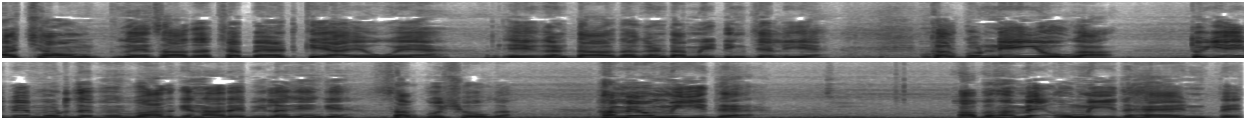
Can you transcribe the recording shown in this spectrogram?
अच्छा उनके साथ अच्छा बैठ के आए हुए हैं। एक घंटा आधा घंटा मीटिंग चली है। कल को नहीं होगा तो यहीं पे मुर्देबाद के नारे भी लगेंगे। सब कुछ होगा। हमें उम्मीद है। अब हमें उम्मीद है इन पे।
